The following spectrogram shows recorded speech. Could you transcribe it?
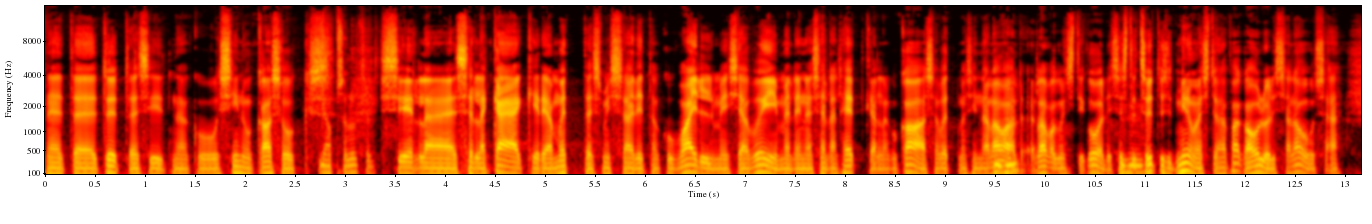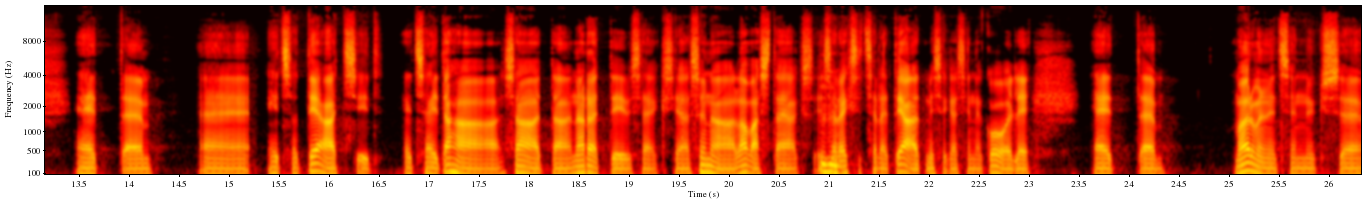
Need eh, töötasid nagu sinu kasuks. selle, selle käekirja mõttes, mis sa olid nagu valmis ja võimeline sellel hetkel nagu kaasa võtma sinna lava mm, -hmm. lavakunstikooli, sest et mhm. sa ütlesid minu meelest ühe väga olulise lause. et, et sa teadsid, et sa ei taha saada narratiivseks ja sõnalavastajaks ja mm -hmm. sa mhm. läksid selle teadmisega sinna kooli, et ma arvan, et see on üks äh,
